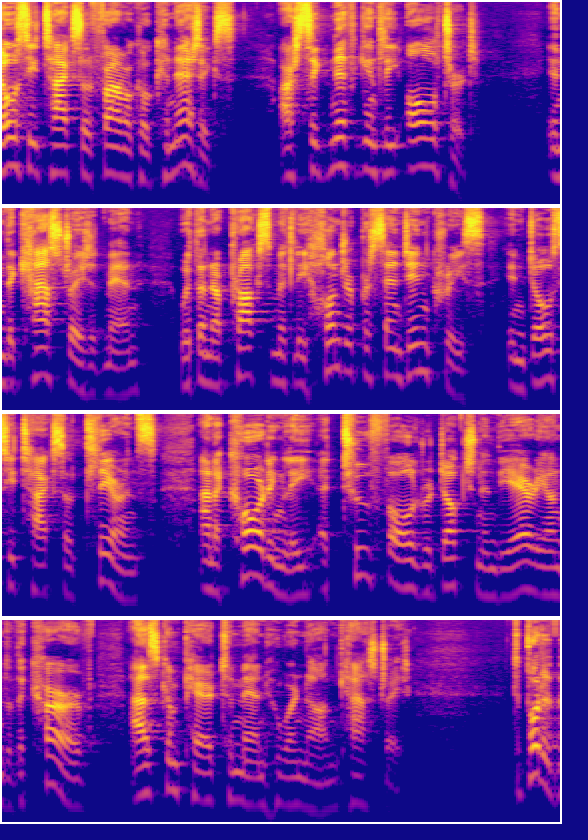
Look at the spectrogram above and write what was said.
Docetaxel pharmacokinetics are significantly altered in the castrated men with an approximately 100% increase in docetaxel clearance and accordingly a twofold reduction in the area under the curve as compared to men who are non-castrate. To put, it,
